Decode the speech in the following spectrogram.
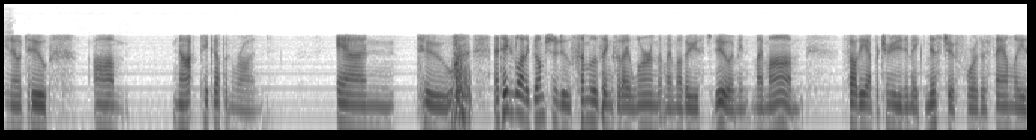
You know, to um, not pick up and run, and to and it takes a lot of gumption to do some of the things that I learned that my mother used to do. I mean, my mom saw the opportunity to make mischief for the families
